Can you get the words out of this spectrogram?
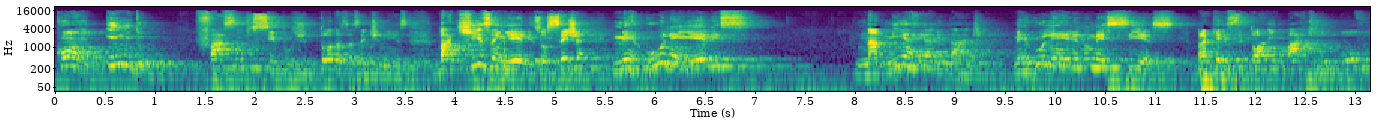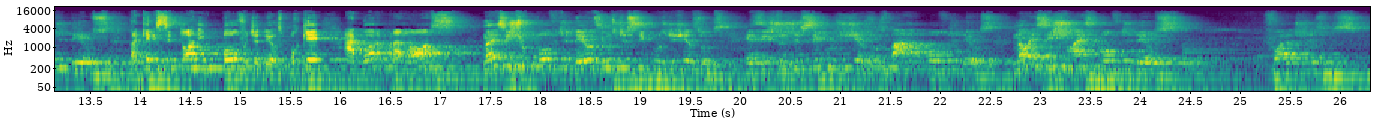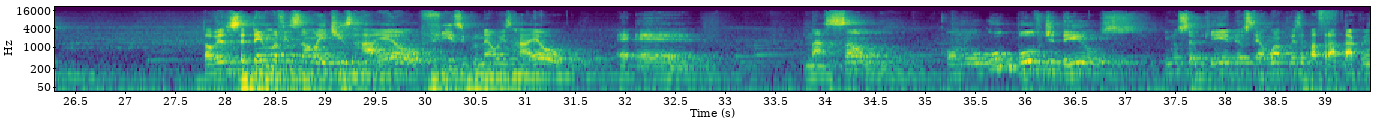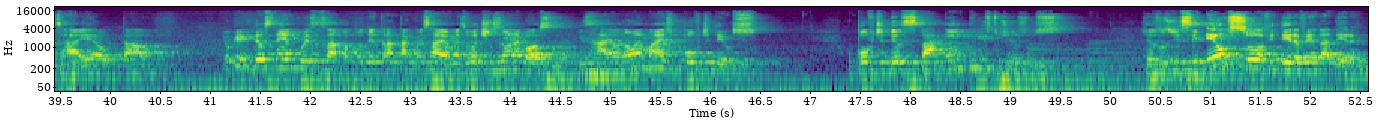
Como? Indo. Façam discípulos de todas as etnias. Batizem eles, ou seja, mergulhem eles na minha realidade. Mergulhem ele no Messias para que eles se tornem parte do povo de Deus, para que eles se tornem povo de Deus, porque agora para nós não existe o povo de Deus e os discípulos de Jesus, existe os discípulos de Jesus barra povo de Deus, não existe mais povo de Deus fora de Jesus. Talvez você tenha uma visão aí de Israel físico, né? o Israel é, é, nação, como o povo de Deus, e não sei o que, Deus tem alguma coisa para tratar com Israel tal. Eu creio que Deus tenha coisas lá para poder tratar com Israel, mas eu vou te dizer um negócio: Israel não é mais o povo de Deus. O povo de Deus está em Cristo Jesus. Jesus disse: Eu sou a videira verdadeira.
